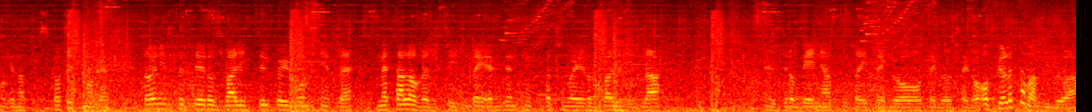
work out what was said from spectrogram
mogę na to wskoczyć? Mogę. To niestety rozwalić tylko i wyłącznie te metalowe rzeczy i tutaj ewidentnie chyba trzeba je rozwalić dla zrobienia tutaj tego, tego czego. O, fioletowa tu była.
